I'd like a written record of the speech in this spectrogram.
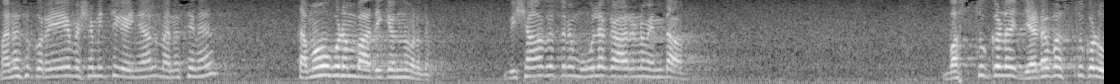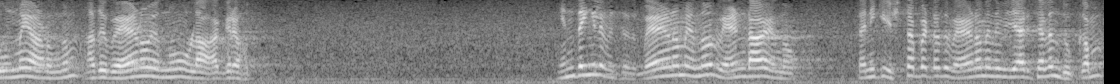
മനസ്സ് കുറെ വിഷമിച്ചു കഴിഞ്ഞാൽ മനസ്സിന് തമോ ഗുണം ബാധിക്കുമെന്ന് പറഞ്ഞു. വിഷാദത്തിന് മൂലകാരണം എന്താ? വസ്തുക്കൾ ജഡവസ്തുക്കൾ ഉണ്മയാണെന്നും അത് വേണോ എന്നും ഉള്ള ആഗ്രഹം. എന്തെങ്കിലും വേണമെന്നോ വേണ്ട എന്നോ. തനിക്ക് ഇഷ്ടപ്പെട്ടത് വേണമെന്ന് വിചാരിച്ചാലും ദുഃഖം.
